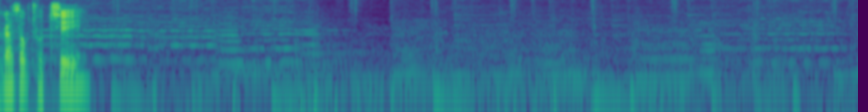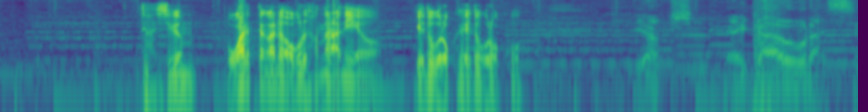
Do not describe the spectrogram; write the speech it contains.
결속 좋지 지금 뭐가 됐든 간에 어그로 장난 아니에요. 얘도 그렇고 얘도 그렇고. 역시 내가 옳았어.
